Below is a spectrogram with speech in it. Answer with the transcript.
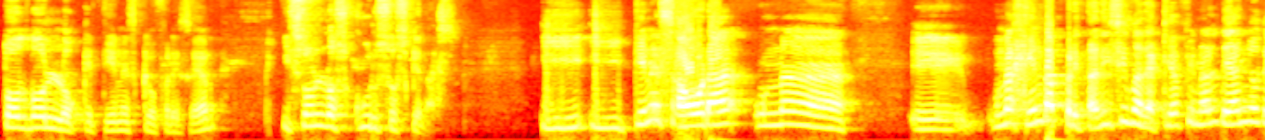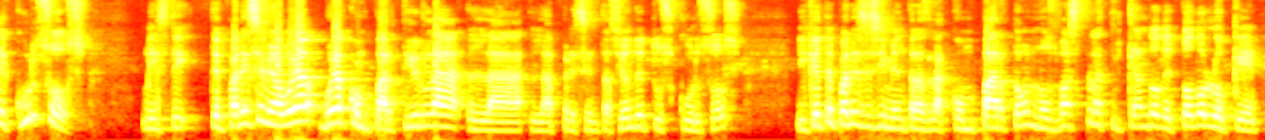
todo lo que tienes que ofrecer, y son los cursos que das. Y, tienes ahora una, eh, una agenda apretadísima de aquí a final de año de cursos. Este, ¿Te parece? Mira, voy a, voy a compartir la, presentación de tus cursos. ¿Y qué te parece si mientras la comparto nos vas platicando de todo lo que,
